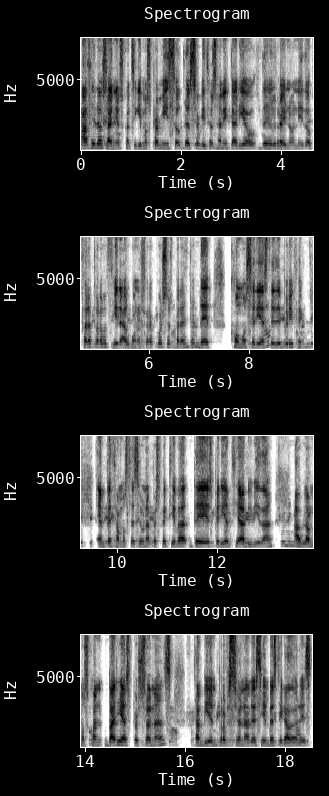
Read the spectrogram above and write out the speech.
Hace dos años conseguimos permiso del Servicio Sanitario del Reino Unido para producir algunos recursos para entender cómo sería este debriefing. Empezamos desde una perspectiva de experiencia vivida. Hablamos con varias personas, también profesionales e investigadores,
